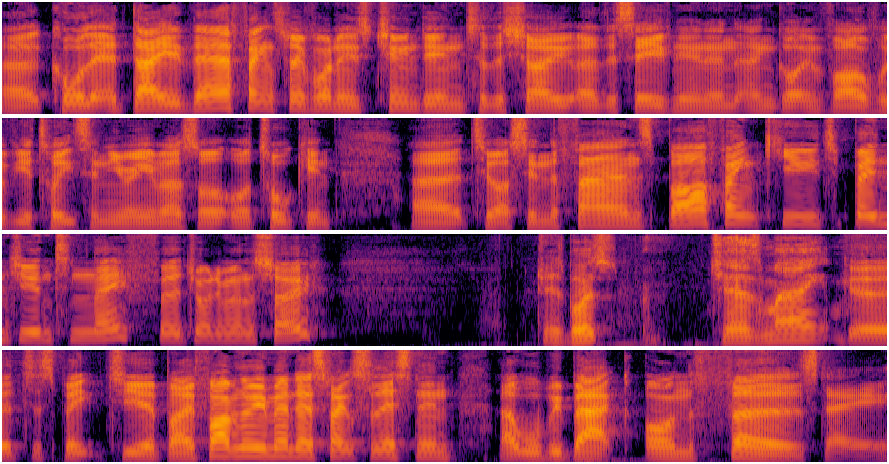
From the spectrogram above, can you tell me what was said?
uh, call it a day there. Thanks to everyone who's tuned in to the show uh, this evening and, and, got involved with your tweets and your emails or, or talking uh, to us in the fans bar. Thank you to Benji and to Nath for joining me on the show. Cheers, boys. Cheers, mate. Good to speak to you both. I'm Louis Mendes. Thanks for listening. Uh, we'll be back on Thursday.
